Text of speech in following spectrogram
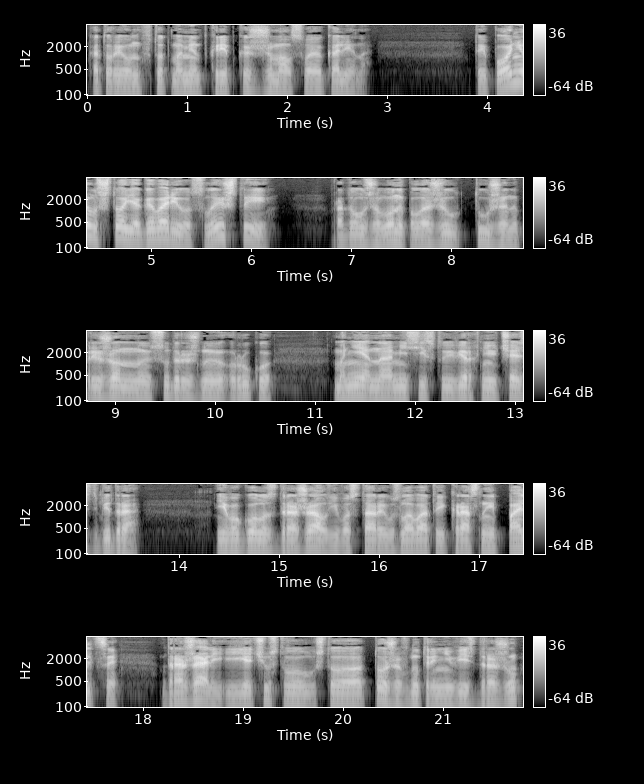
которой он в тот момент крепко сжимал свое колено. «Ты понял, что я говорю? Слышь ты?» Продолжил он и положил ту же напряженную судорожную руку мне на мясистую верхнюю часть бедра. Его голос дрожал, его старые узловатые красные пальцы дрожали, и я чувствовал, что тоже внутренне весь дрожу,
